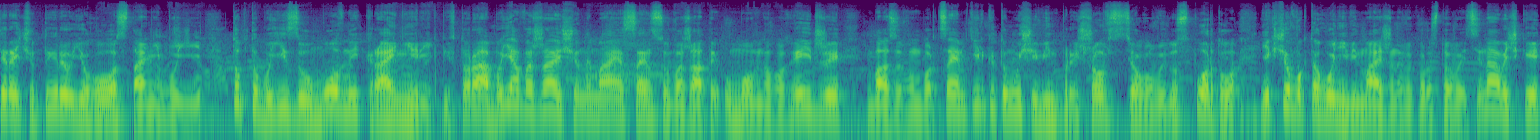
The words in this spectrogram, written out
3-4 його останні бої, тобто бої за умовний крайній рік півтора. Бо я вважаю, що немає сенсу вважати умовного гейджі базовим борцем тільки тому, що він прийшов з цього виду спорту. Якщо в октагоні він майже не використовує ці навички,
